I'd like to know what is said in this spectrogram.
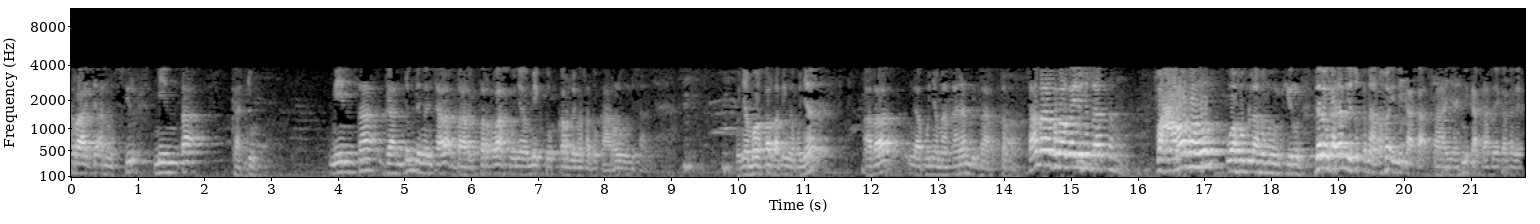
kerajaan Mesir minta gandum. Minta gandum dengan cara barter. Wah punya mik tukar dengan satu karung misalnya. Punya motor tapi nggak punya apa? Nggak punya makanan di barter. Sama keluarga Yusuf datang. Fa'arafahum wa hum lahu munkirun. Dalam keadaan Yusuf kenal, oh ini kakak saya, ini kakak saya, kakak saya.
